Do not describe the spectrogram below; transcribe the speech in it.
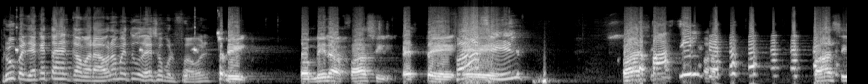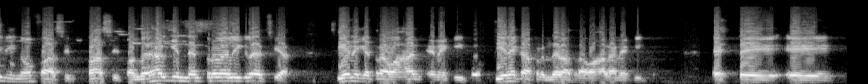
Rupert, ya que estás en cámara, háblame tú de eso, por favor. Sí. Pues mira, fácil. Este, eh, Fácil. fácil. Fácil. y no fácil, fácil. Cuando es alguien dentro de la iglesia, tiene que trabajar en equipo, tiene que aprender a trabajar en equipo. Este, eh,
